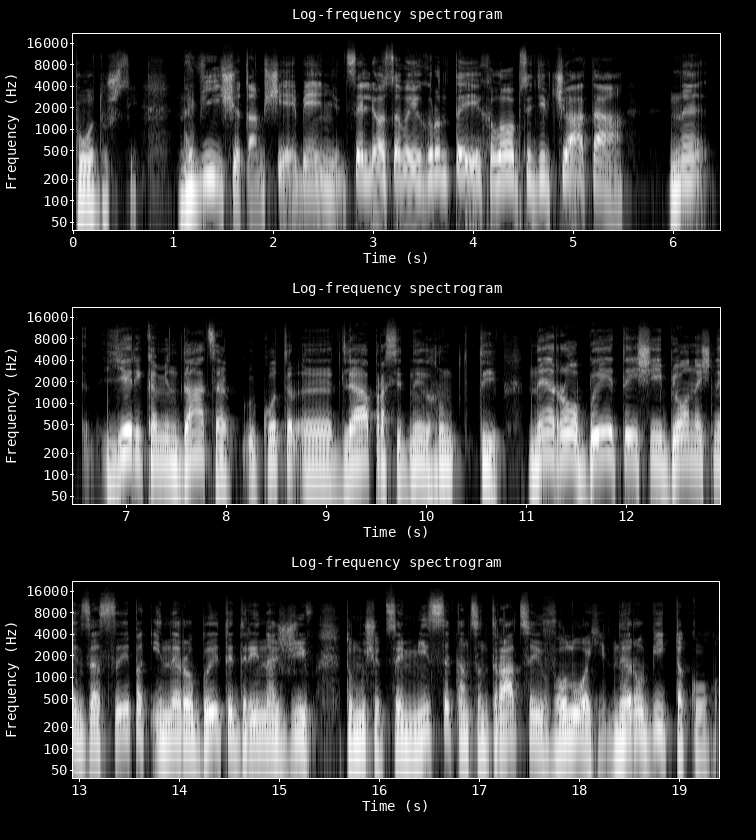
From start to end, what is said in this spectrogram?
подушці. Навіщо там щебінь? Це льосові ґрунти, хлопці, дівчата. Не... Є рекомендація е, для просідних ґрунтів не робити щебіночних засипок і не робити дренажів, тому що це місце концентрації вологі. Не робіть такого.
